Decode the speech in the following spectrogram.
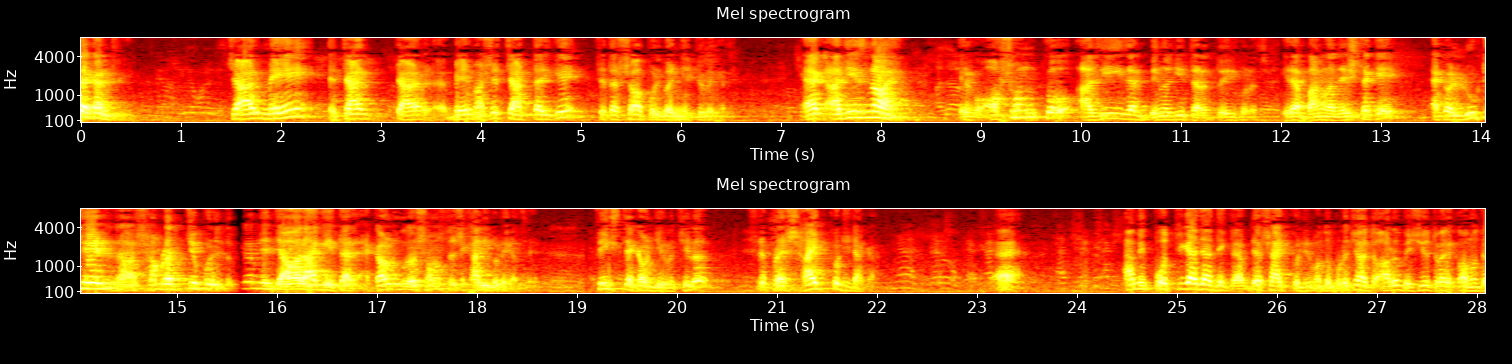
দ্য কান্ট্রি চার মে, চার চার, মে মাসের চার তারিখে সে তার সপরিবার নিয়ে চলে গেছে। এক আজিজ নয়, এরকম অসংখ্য আজিজ আর বেনজির তারা তৈরি করেছে। এরা বাংলাদেশটাকে একটা লুটের সাম্রাজ্য পরিণত যাওয়ার আগে তার অ্যাকাউন্টগুলো সমস্ত সে খালি করে গেছে। ফিক্সড অ্যাকাউন্ট যেগুলো ছিল সেটা প্রায় ষাট কোটি টাকা। হ্যাঁ? আমি পত্রিকা যা দেখলাম যে ষাট কোটির মতো বলেছে হয়তো আরও বেশি হতে পারে কম হতে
